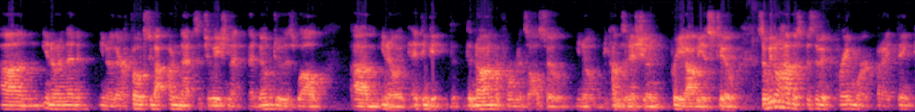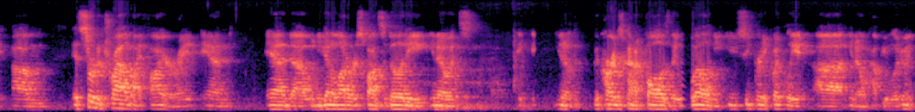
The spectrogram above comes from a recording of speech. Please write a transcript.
Um, you know, and then you know there are folks who got put in that situation that, that don't do as well. Um, you know, I think it, the, non-performance also you know becomes an issue and pretty obvious too. So we don't have a specific framework, but I think um, it's sort of trial by fire, right? And and uh, when you get a lot of responsibility, you know, it's it, you know the cards kind of fall as they will, and you, you see pretty quickly, uh, you know, how people are doing.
